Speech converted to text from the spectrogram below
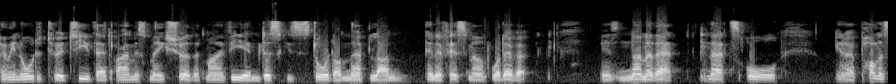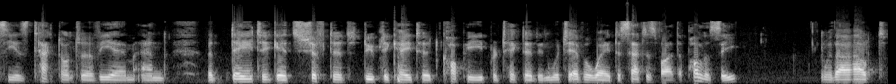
oh, In order to achieve that, I must make sure that my VM disk is stored on that LUN, NFS mount, whatever. There's none of that. That's all. You know, policy is tacked onto a VM, and the data gets shifted, duplicated, copied, protected in whichever way to satisfy the policy, without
